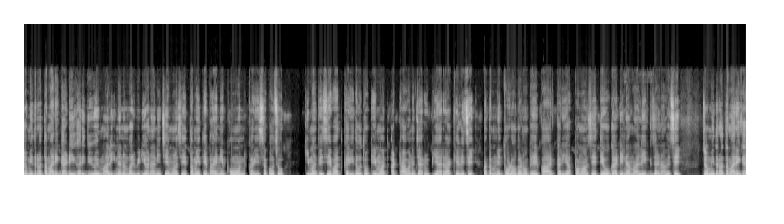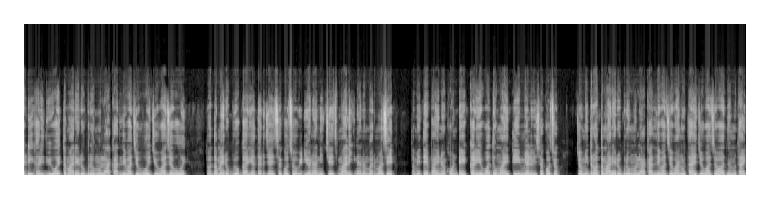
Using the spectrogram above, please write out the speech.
જો મિત્રો તમારે ગાડી ખરીદવી હોય, માલિકના નંબર વિડીયોના નીચે મળશે, તમે તે ભાઈને ફોન કરી શકો છો. કિંમત વિશે વાત કરી દઉં તો કિંમત અઠ્ઠાવન હજાર રૂપિયા રાખેલી છે. તમને થોડો ઘણો ફેરફાર કરી આપવામાં આવશે તેવું ગાડીના માલિક જણાવે છે. જો મિત્રો તમારે ગાડી ખરીદવી હોય, તમારે રૂબરૂ મુલાકાત લેવા જવું હોય, જોવા જવું હોય, તો તમે રૂબરૂ ગારિયાદર જઈ શકો છો. વિડીયોના નીચે જ માલિકના નંબર મળશે. તમે તે ભાઈનો કોન્ટેક કરી વધુ માહિતી મેળવી શકો છો. જો મિત્રો તમારે રૂબરૂ મુલાકાત લેવા જવાનું થાય, જોવા જવાનું થાય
